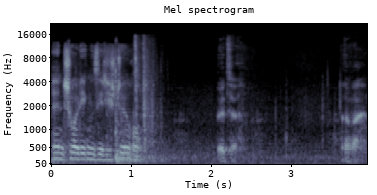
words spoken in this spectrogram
Entschuldigen Sie die Störung. Bitte. Herein.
